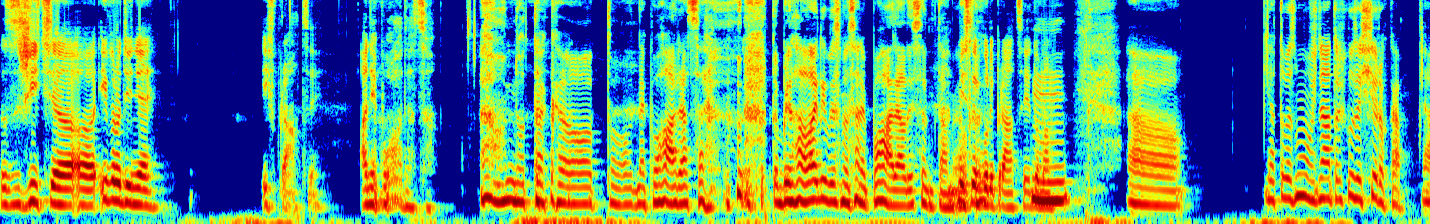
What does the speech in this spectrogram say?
zžít uh, i v rodině, i v práci a nepohádat se. No tak uh, to nepohádat se. to by hala, kdyby jsme se nepohádali jsem tam. Myslím kvůli práci doma. Hmm. Uh, já to vezmu možná trošku ze široka. Uh,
